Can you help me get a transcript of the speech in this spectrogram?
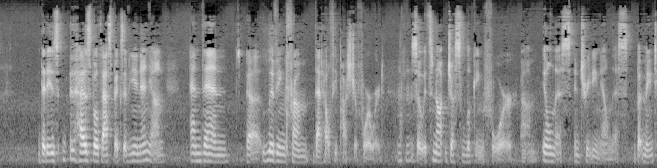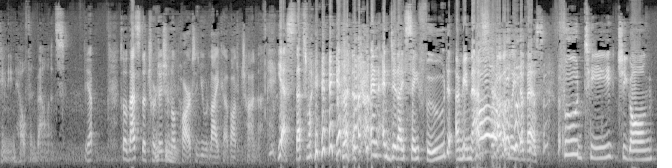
that is has both aspects of yin and yang, and then uh, living from that healthy posture forward. So it's not just looking for um, illness and treating illness, but maintaining health and balance. Yep. So that's the traditional part you like about China. Yes, that's my. yeah. And and did I say food? I mean, that's Oh. probably the best. Food, tea, qigong.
